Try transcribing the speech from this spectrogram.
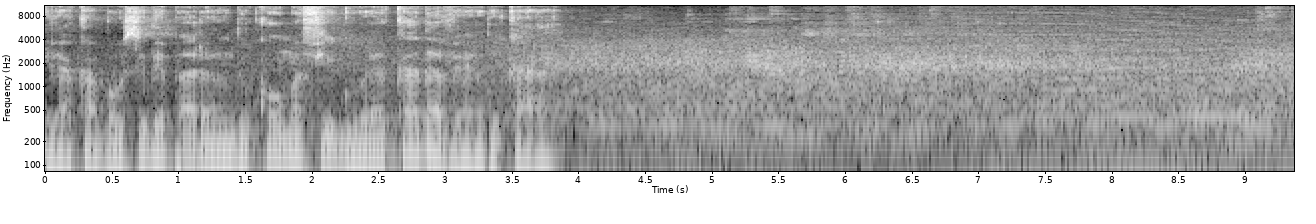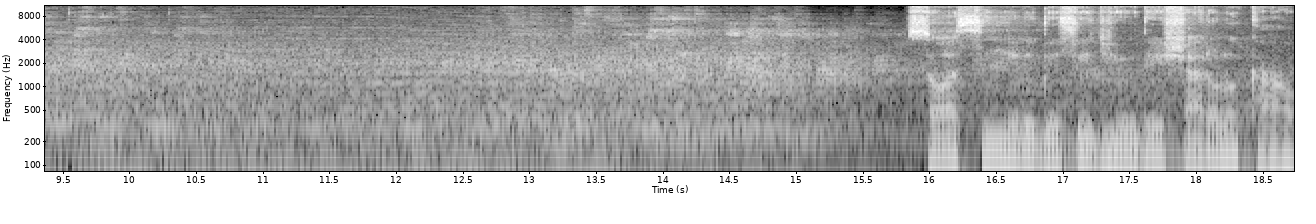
Ele acabou se deparando com uma figura cadavérica. Só assim ele decidiu deixar o local.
